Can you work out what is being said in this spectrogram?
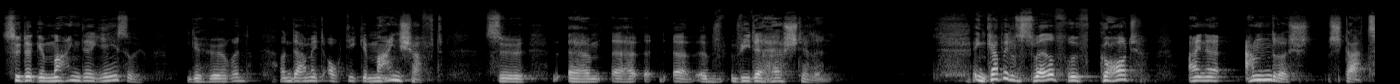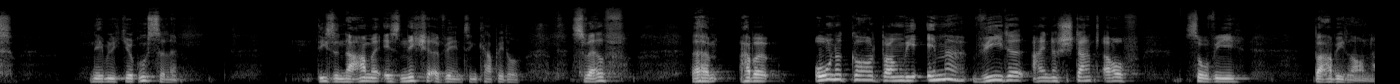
zu der Gemeinde Jesu gehören und damit auch die Gemeinschaft zu ähm, äh, äh, wiederherstellen. In Kapitel 12 ruft Gott eine andere Stadt, nämlich Jerusalem. Dieser Name ist nicht erwähnt in Kapitel 12. Ähm, aber ohne Gott bauen wir immer wieder eine Stadt auf, so wie Babylon.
